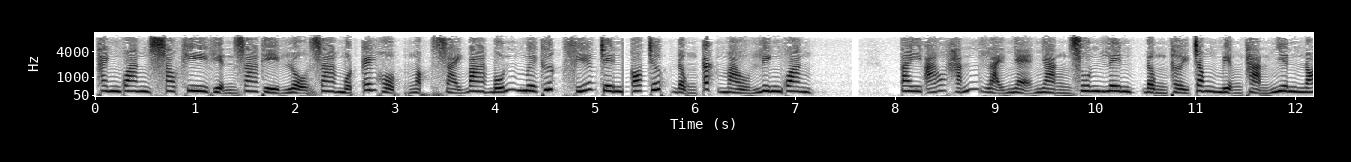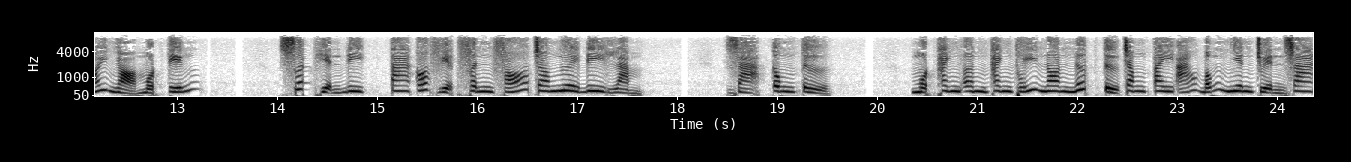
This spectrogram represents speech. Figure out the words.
Thanh quang sau khi hiện ra thì lộ ra một cái hộp ngọc dài ba bốn mươi thước phía trên có chớp đồng các màu linh quang. Tay áo hắn lại nhẹ nhàng run lên đồng thời trong miệng thản nhiên nói nhỏ một tiếng. Xuất hiện đi, ta có việc phân phó cho ngươi đi làm. Dạ công tử. Một thanh âm thanh thúy non nớt từ trong tay áo bỗng nhiên truyền ra,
